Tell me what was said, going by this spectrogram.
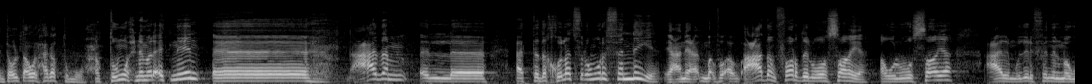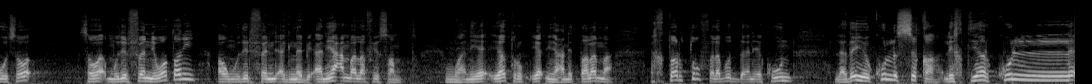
أنت قلت أول حاجة الطموح. الطموح نمرة اتنين آه عدم التدخلات في الأمور الفنية. يعني عدم فرض الوصايا أو الوصايه على المدير الفني الموجود سواء سواء مدير فني وطني أو مدير فني أجنبي. أن يعمل في صمت وأن يترك يعني طالما اخترته فلا بد أن يكون لديه كل الثقة لاختيار كل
